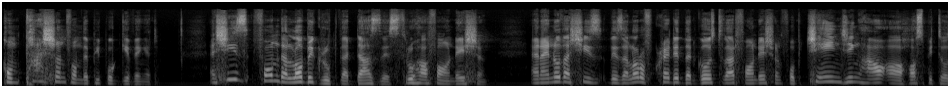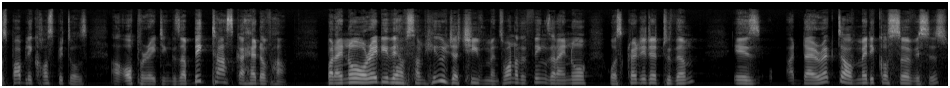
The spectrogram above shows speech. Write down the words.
compassion from the people giving it. And she's formed a lobby group that does this through her foundation. And I know that she's, there's a lot of credit that goes to that foundation for changing how our hospitals, public hospitals, are operating. There's a big task ahead of her. But I know already they have some huge achievements. One of the things that I know was credited to them is a director of medical services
